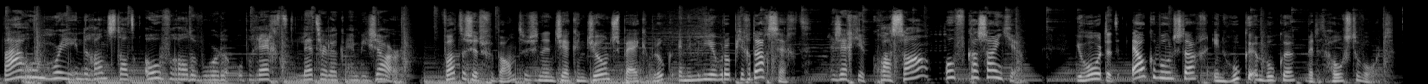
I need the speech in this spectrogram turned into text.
Waarom hoor je in de Randstad overal de woorden oprecht, letterlijk en bizar? Wat is het verband tussen een Jack and Jones spijkerbroek en de manier waarop je gedag zegt? En zeg je croissant of croissantje? Je hoort het elke woensdag in Hoeken en Boeken met het hoogste woord.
